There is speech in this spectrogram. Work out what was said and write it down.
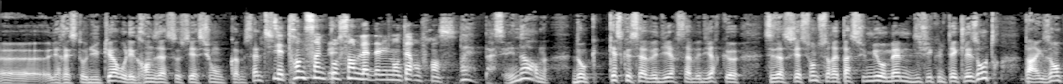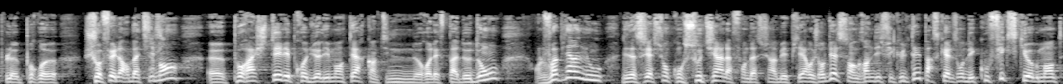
euh, les Restos du Cœur ou les grandes associations comme celle-ci. C'est 35% de l'aide alimentaire en France. Oui, bah c'est énorme. Donc, qu'est-ce que ça veut dire? Ça veut dire que ces associations ne seraient pas soumises aux mêmes difficultés que les autres. Par exemple, pour chauffer leur bâtiment, pour acheter les produits alimentaires quand ils ne relèvent pas de dons. On le voit bien, nous, les associations qu'on soutient à la Fondation Abbé Pierre, aujourd'hui, elles sont en grande difficulté parce qu'elles ont des coûts fixes qui augmentent.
